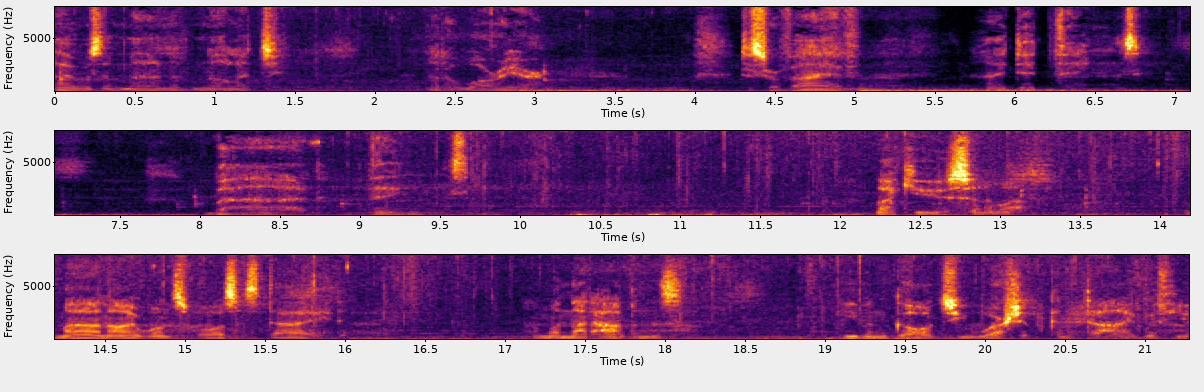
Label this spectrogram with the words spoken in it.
I was a man of knowledge, not a warrior. To survive, I did things. Bad things. Like you, Senua. The man I once was has died. And when that happens, even gods you worship can die with you.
